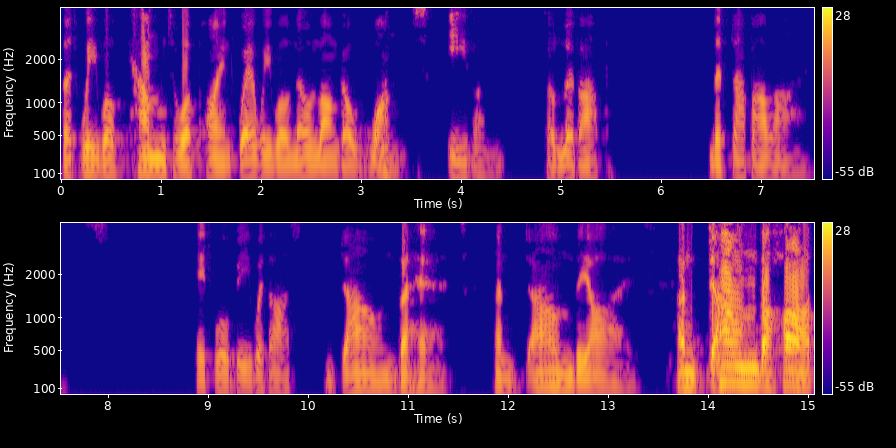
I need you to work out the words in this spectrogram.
that we will come to a point where we will no longer want even to live up, lift up our eyes. It will be with us down the head and down the eyes and down the heart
